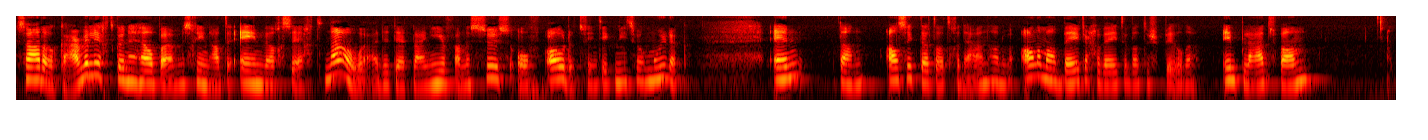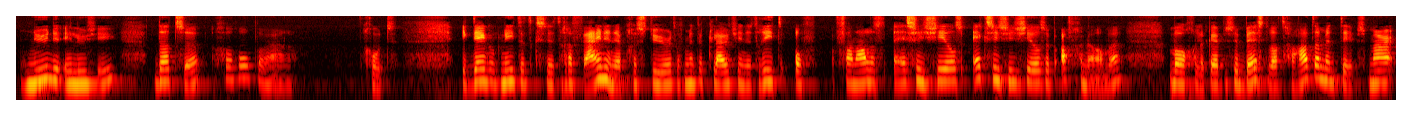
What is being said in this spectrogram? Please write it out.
Ze hadden elkaar wellicht kunnen helpen. Misschien had de een wel gezegd: Nou, eh, de deadline hiervan is zus. Of oh, dat vind ik niet zo moeilijk. En dan, als ik dat had gedaan, hadden we allemaal beter geweten wat er speelde. In plaats van nu de illusie dat ze geholpen waren. Goed. Ik denk ook niet dat ik ze het ravijn in heb gestuurd of met een kluitje in het riet of van alles essentieels, existentieels heb afgenomen. Mogelijk hebben ze best wat gehad aan mijn tips, maar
